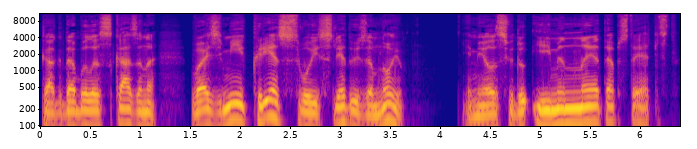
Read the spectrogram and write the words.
Когда было сказано «возьми крест свой и следуй за мною», имелось в виду именно это обстоятельство.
